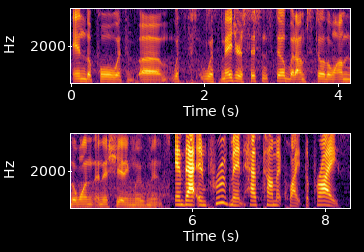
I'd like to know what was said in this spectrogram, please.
in the pool with uh, with with major assistance still, but I'm still the one, I'm the one initiating movements. And that improvement has come at quite the price.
